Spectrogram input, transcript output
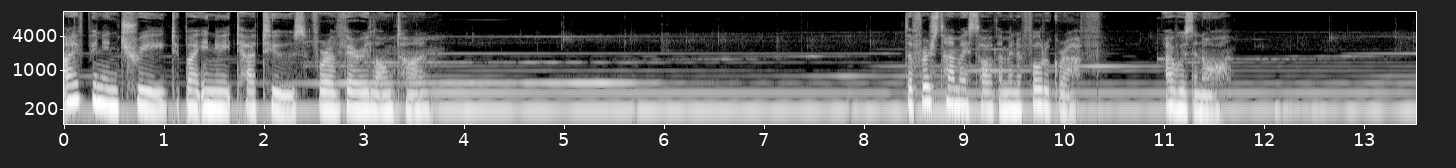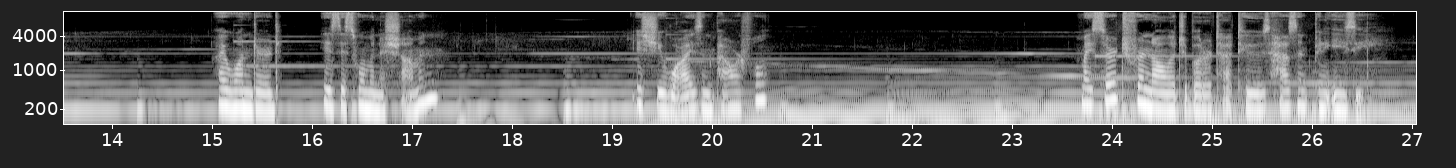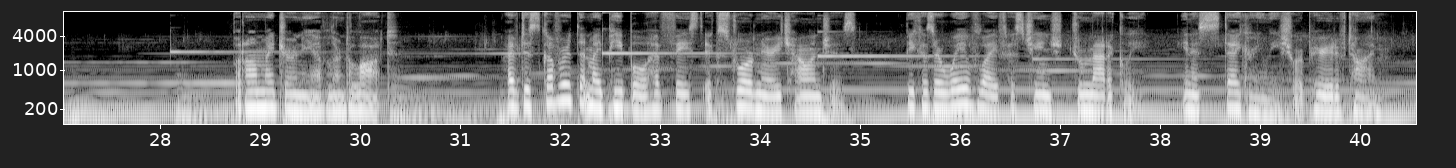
I've been intrigued by Inuit tattoos for a very long time. The first time I saw them in a photograph, I was in awe. I wondered is this woman a shaman? Is she wise and powerful? My search for knowledge about her tattoos hasn't been easy. But on my journey, I've learned a lot. I've discovered that my people have faced extraordinary challenges because their way of life has changed dramatically in a staggeringly short period of time.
